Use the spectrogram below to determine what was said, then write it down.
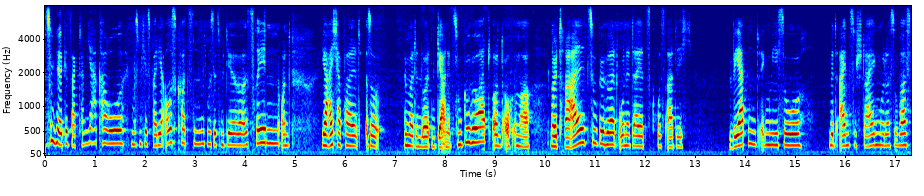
zu mir gesagt haben, ja, Caro, ich muss mich jetzt bei dir auskotzen, ich muss jetzt mit dir was reden. Und ja, ich habe halt also immer den Leuten gerne zugehört und auch immer neutral zugehört, ohne da jetzt großartig wertend irgendwie so mit einzusteigen oder sowas.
